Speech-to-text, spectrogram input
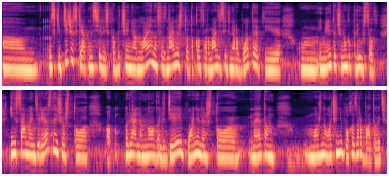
э, скептически относились к обучению онлайн, осознали, что такой формат действительно работает и э, имеет очень много плюсов. И самое интересное еще, что реально много людей поняли, что на этом можно очень неплохо зарабатывать.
